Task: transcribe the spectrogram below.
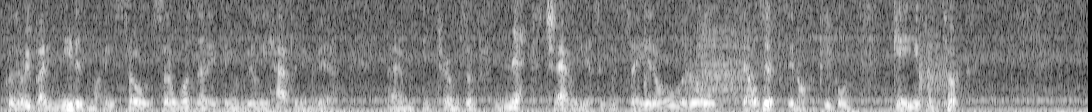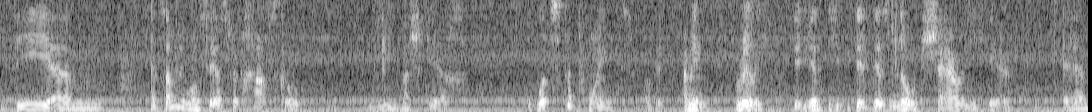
because everybody needed money. So so there wasn't anything really happening there um, in terms of net charity, as we would say. It all it all that was it. You know, the people gave and took. The um, and somebody once asked Reb Chatzkel, the mashgiach, what's the point of it? I mean, really, you, you, there's no charity here. Um,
